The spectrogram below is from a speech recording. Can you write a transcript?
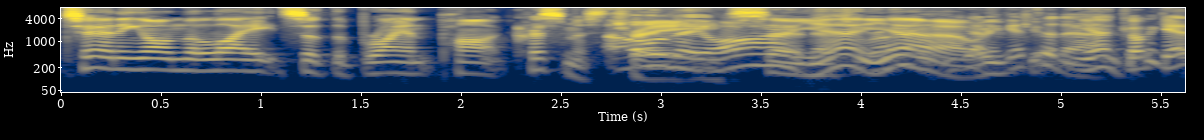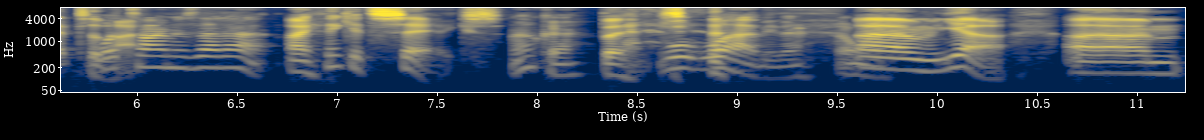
turning on the lights of the Bryant Park Christmas tree. Oh, they are. So yeah, right. yeah, We gotta get got- to that. Yeah, got to get to what that. What time is that at? I think it's six. Okay. But we'll, we'll have you there. Um, yeah. Um,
